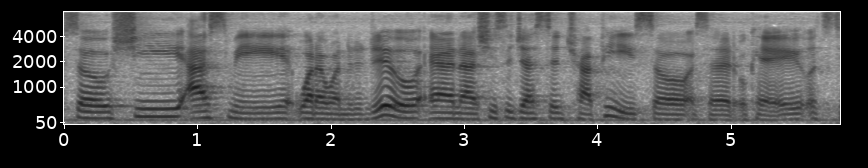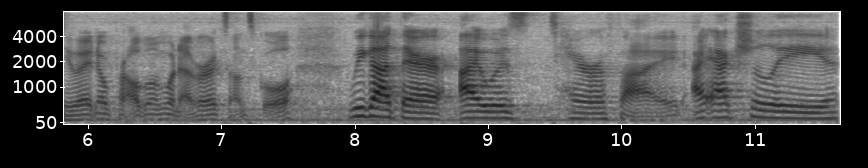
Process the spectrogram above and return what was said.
So she asked me what I wanted to do, and uh, she suggested trapeze. So I said, okay, let's do it, no problem, whatever, it sounds cool. We got there, I was terrified. I actually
